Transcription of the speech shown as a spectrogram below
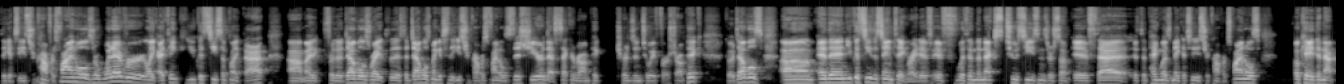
they get to the Eastern Conference Finals or whatever, like I think you could see something like that. Um, I for the Devils, right? If the Devils make it to the Eastern Conference Finals this year, that second round pick turns into a first round pick. Go Devils. Um, and then you could see the same thing, right? If if within the next two seasons or some, if that if the Penguins make it to the Eastern Conference Finals, okay, then that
